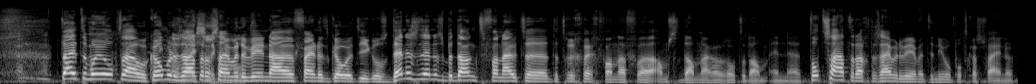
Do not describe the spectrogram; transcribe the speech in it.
Tijd om mooi op te houden. Komende zaterdag zijn we er weer naar Feyenoord Go Ahead Eagles. Dennis Dennis bedankt vanuit eh, de terugweg vanaf eh, Amsterdam naar Rotterdam. En eh, tot zaterdag, dan zijn we er weer met de nieuwe podcast Feyenoord.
